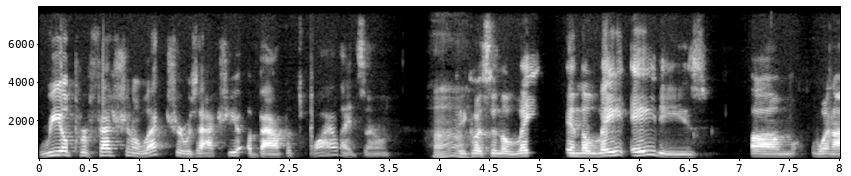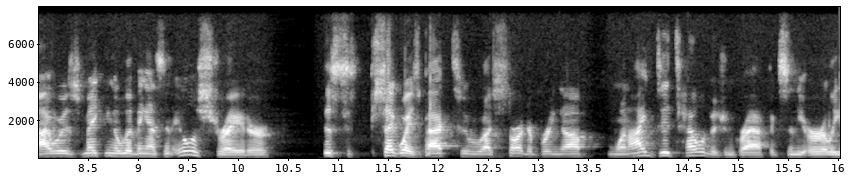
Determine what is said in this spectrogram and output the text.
real professional lecture was actually about the Twilight Zone Ah. because in the late in the late 80s um, when i was making a living as an illustrator this segues back to i started to bring up when i did television graphics in the early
